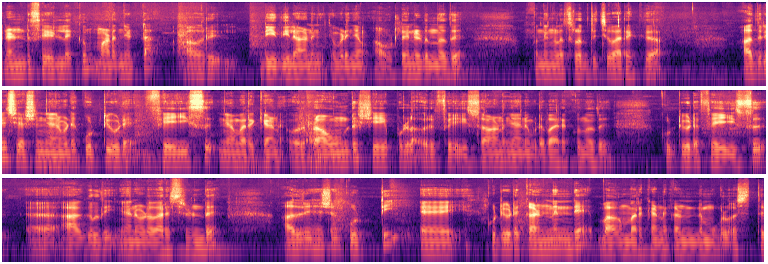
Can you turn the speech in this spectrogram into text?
രണ്ട് സൈഡിലേക്കും മടഞ്ഞിട്ട ആ ഒരു രീതിയിലാണ് ഇവിടെ ഞാൻ ഔട്ട്ലൈൻ ഇടുന്നത്. അപ്പോൾ നിങ്ങൾ ശ്രദ്ധിച്ച് വരയ്ക്കുക. അതിനുശേഷം ഞാനിവിടെ കുട്ടിയുടെ ഫേസ് ഞാൻ വരയ്ക്കുകയാണ്. ഒരു റൗണ്ട് ഷേപ്പുള്ള ഒരു ഫേസാണ് ഞാനിവിടെ വരക്കുന്നത് കുട്ടിയുടെ ഫേസ് ആകൃതി ഞാനിവിടെ വരച്ചിട്ടുണ്ട്. അതിനുശേഷം കുട്ടി കുട്ടിയുടെ കണ്ണിന്റെ ഭാഗം വരയ്ക്കുകയാണ്. കണ്ണിന്റെ മുകൾ വശത്തെ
